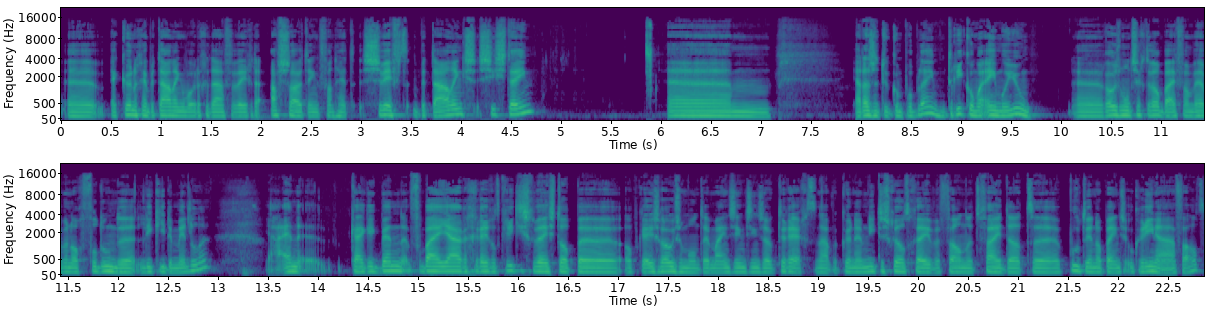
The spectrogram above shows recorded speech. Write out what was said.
eh, er kunnen geen betalingen worden gedaan vanwege de afsluiting van het SWIFT-betalingssysteem. Ehm, ja, dat is natuurlijk een probleem. 3,1 miljoen. Eh Rosemond zegt er wel bij van we hebben nog voldoende liquide middelen. Ja, en eh, kijk, ik ben voorbije jaren geregeld kritisch geweest op, eh, op Kees Rozemond en mijn zinziens ook terecht. Nou, we kunnen hem niet de schuld geven van het feit dat Poetin opeens Oekraïne aanvalt.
